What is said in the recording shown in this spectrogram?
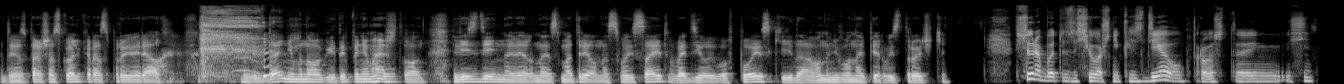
И ты спрашиваешь, а сколько раз проверял? Он говорит, да, немного. И ты понимаешь, что он весь день, наверное, смотрел на свой сайт, вводил его в поиски, и да, он у него на первой строчке. Всю работу за SEOшника сделал, просто сидит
